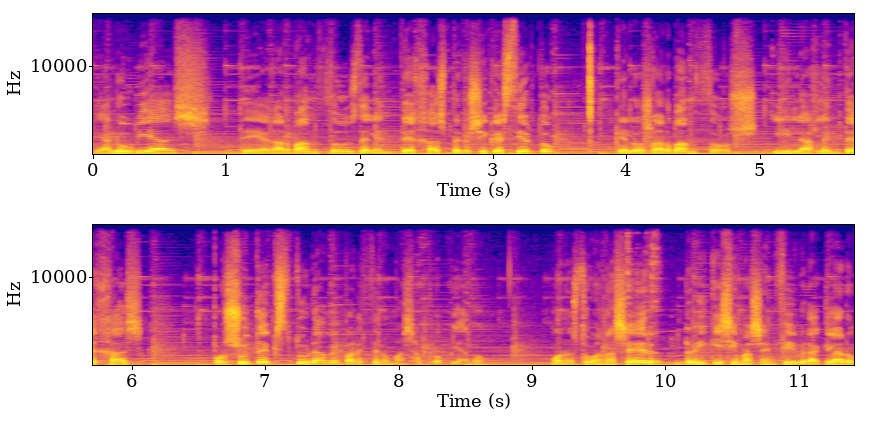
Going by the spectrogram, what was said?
de alubias, de garbanzos, de lentejas, pero sí que es cierto que los garbanzos y las lentejas, por su textura, me parece lo más apropiado. Bueno, esto van a ser riquísimas en fibra, claro.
